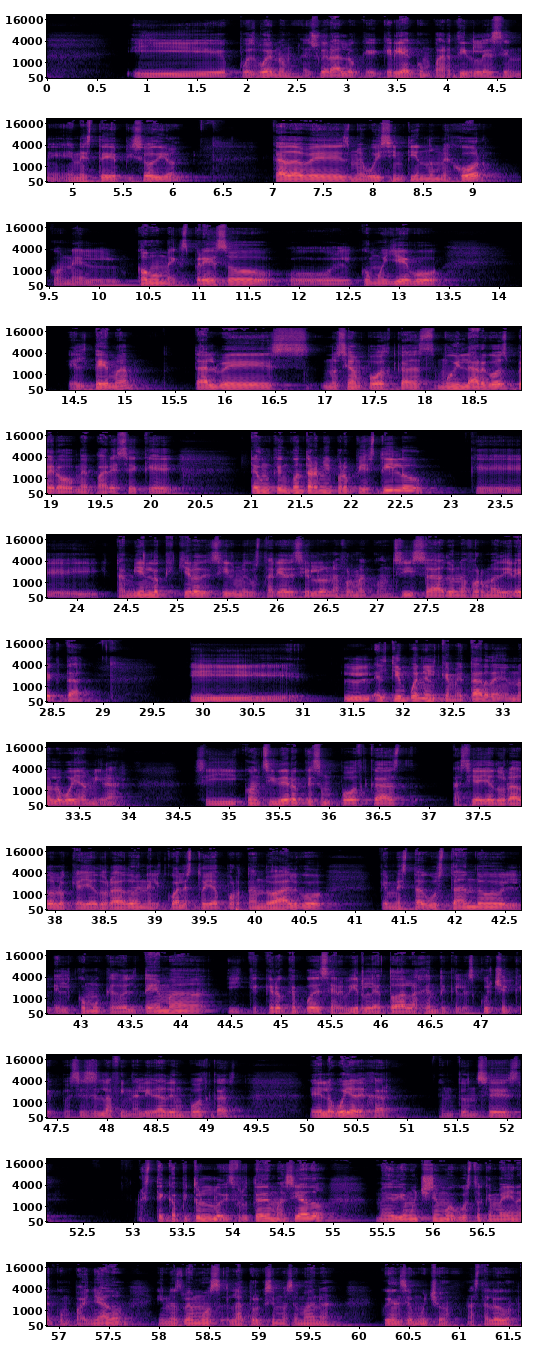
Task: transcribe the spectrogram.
Y pues bueno, eso era lo que quería compartirles en, este episodio. Cada vez me voy sintiendo mejor con el cómo me expreso o el cómo llevo el tema. Tal vez no sean podcasts muy largos, pero me parece que tengo que encontrar mi propio estilo, que también lo que quiero decir me gustaría decirlo de una forma concisa, de una forma directa y el tiempo en el que me tarde no lo voy a mirar. Si considero que es un podcast, así haya durado lo que haya durado, en el cual estoy aportando algo, que me está gustando el, cómo quedó el tema y que creo que puede servirle a toda la gente que lo escuche, que pues esa es la finalidad de un podcast, eh, lo voy a dejar. Entonces, este capítulo lo disfruté demasiado, me dio muchísimo gusto que me hayan acompañado y nos vemos la próxima semana. Cuídense mucho, hasta luego.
